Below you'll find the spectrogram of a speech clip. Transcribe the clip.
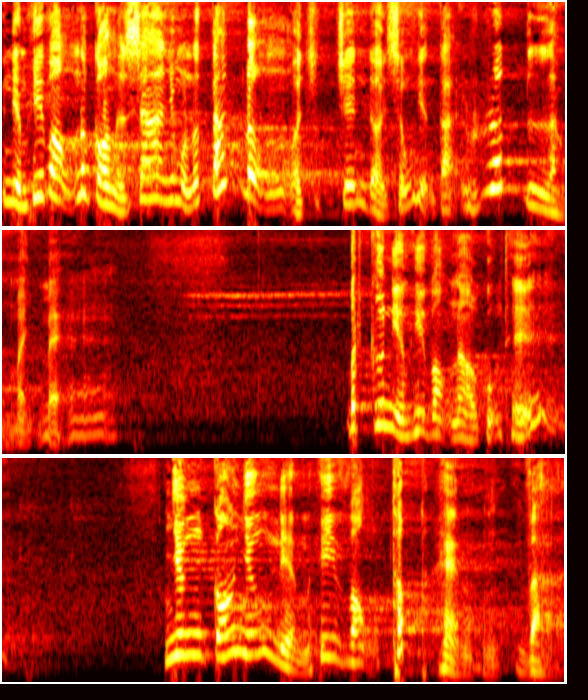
Niềm hy vọng nó còn ở xa nhưng mà nó tác động ở trên đời sống hiện tại rất là mạnh mẽ. Bất cứ niềm hy vọng nào cũng thế nhưng có những niềm hy vọng thấp hèn và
